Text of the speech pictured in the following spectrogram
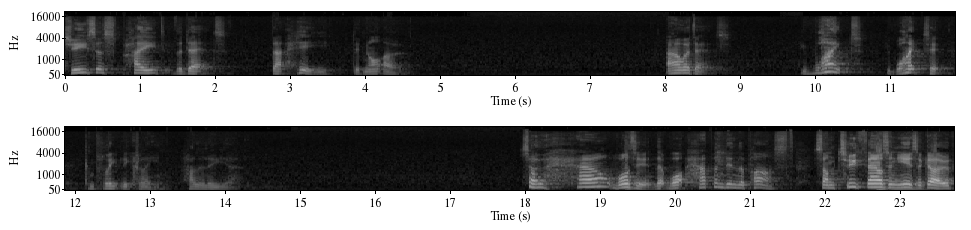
Jesus paid the debt that he did not owe. Our debt. He wiped, he wiped it completely clean. Hallelujah. So, how was it that what happened in the past, some 2,000 years ago,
